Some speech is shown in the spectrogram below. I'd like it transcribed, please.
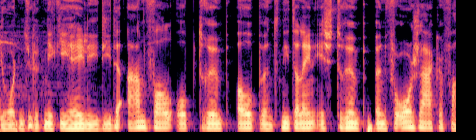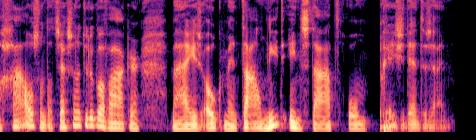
Je hoort natuurlijk Nikki Haley die de aanval op Trump opent. Niet alleen is Trump een veroorzaker van chaos, want dat zegt ze natuurlijk wel vaker, maar hij is ook mentaal niet in staat om president te zijn.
